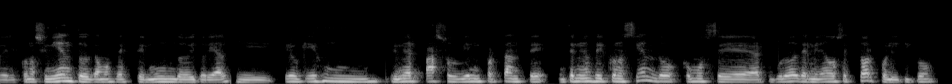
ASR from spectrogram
del conocimiento, digamos, de este mundo editorial y creo que es un primer paso bien importante en términos de ir conociendo cómo se articuló determinado sector político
